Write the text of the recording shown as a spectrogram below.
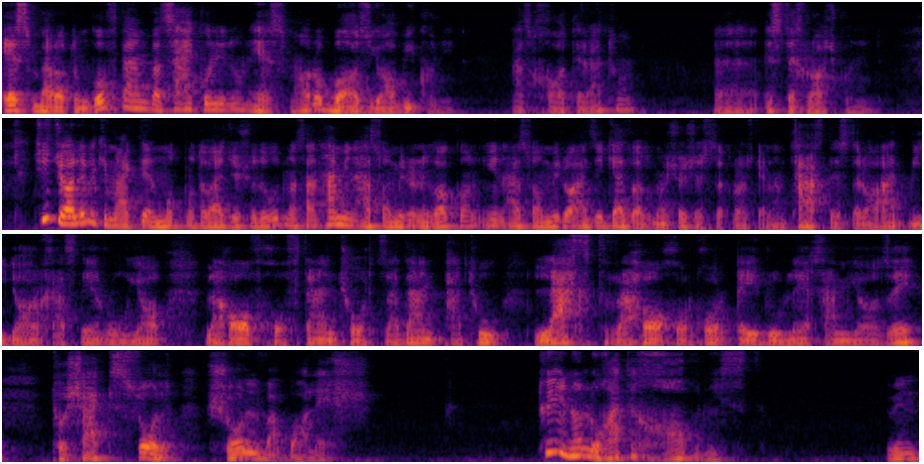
اسم براتون گفتم و سعی کنید اون اسم ها رو بازیابی کنید. از خاطرتون استخراج کنید. چیز جالبه که مکدرموت متوجه شده بود مثلا همین اسامی رو نگاه کن. این اسامی رو از یکی از آزمایشاش استخراج کردم. تخت استراحت بیدار خسته رویا لحاف خفتن چرت زدن پتو لخت رها خورخور قیروله خمیازه تشک صلح شل و بالش. توی اینا لغت خواب نیست. ببین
